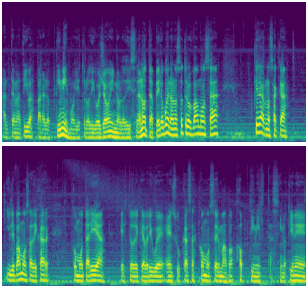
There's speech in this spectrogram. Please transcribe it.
alternativas para el optimismo, y esto lo digo yo y no lo dice la nota, pero bueno, nosotros vamos a quedarnos acá y les vamos a dejar como tarea esto de que averigüe en sus casas cómo ser más optimistas. Si nos tiene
